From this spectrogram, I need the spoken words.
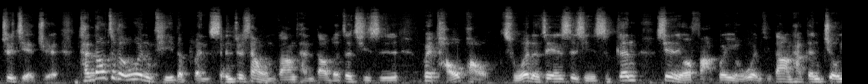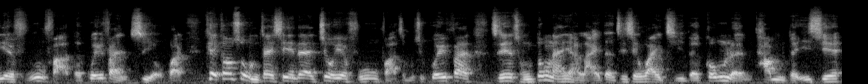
去解决。谈到这个问题的本身，就像我们刚刚谈到的，这其实会逃跑所谓的这件事情是跟现有法规有问题。当然，它跟就业服务法的规范是有关。可以告诉我们在现在就业服务法怎么去规范这些从东南亚来的这些外籍的工人，他们的一些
